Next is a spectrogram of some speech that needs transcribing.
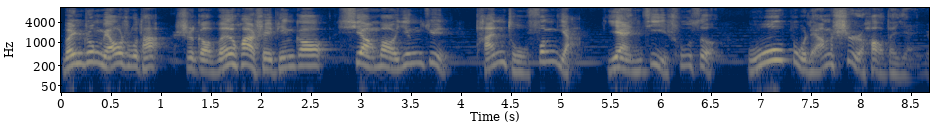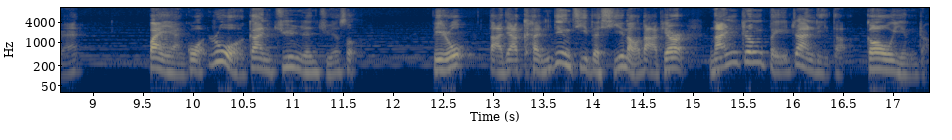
文中描述他是个文化水平高、相貌英俊、谈吐风雅、演技出色、无不良嗜好的演员，扮演过若干军人角色，比如。大家肯定记得洗脑大片《南征北战》里的高营长，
